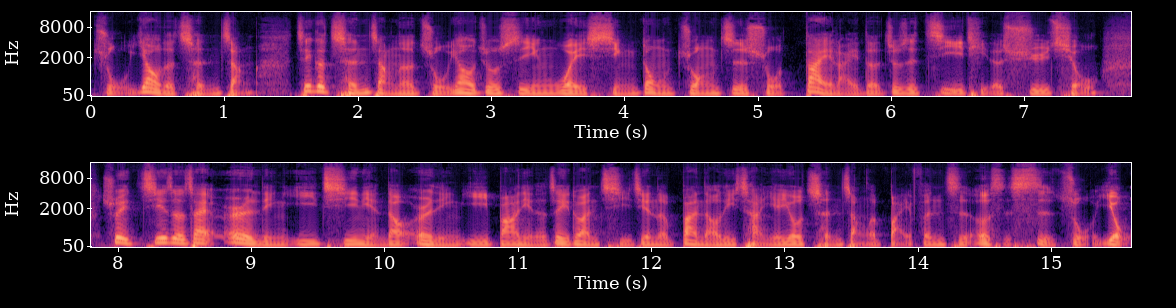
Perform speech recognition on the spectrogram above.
主要的成长。这个成长呢，主要就是因为行动装置所带来的就是记忆体的需求。所以接着在二零一七年到二零一八年的这段期间呢，半导体产业又成长了百分之二十。四左右，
